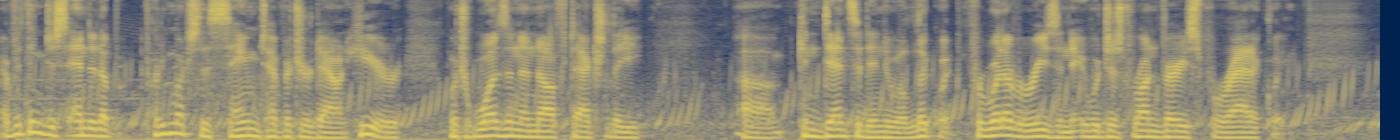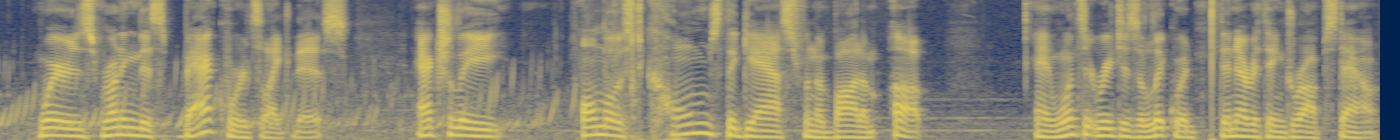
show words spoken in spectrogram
everything just ended up pretty much the same temperature down here, which wasn't enough to actually um, condense it into a liquid. For whatever reason, it would just run very sporadically. Whereas running this backwards like this actually almost combs the gas from the bottom up and once it reaches a liquid, then everything drops down.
